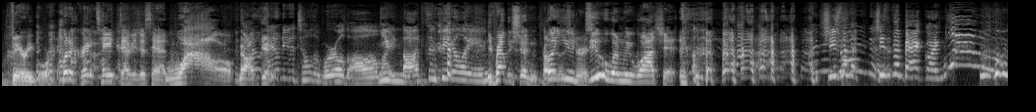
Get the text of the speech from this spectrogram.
very boring. What a great take Debbie just had. Wow! No, I I'm don't, I kidding. don't need to tell the world all my You- thoughts and feelings. You probably shouldn't. Probably But really you scary. do when we watch it. She's in the, she's in the back going, wow!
